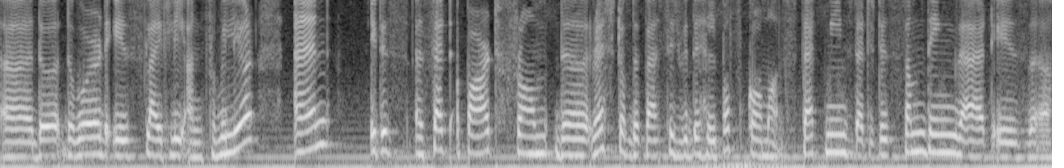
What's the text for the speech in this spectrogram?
uh, the the word is slightly unfamiliar and it is uh, set apart from the rest of the passage with the help of commas. That means that it is something that is uh,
